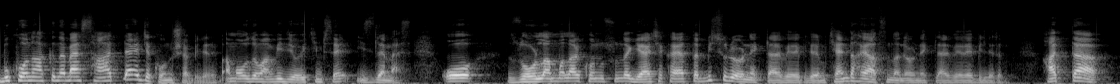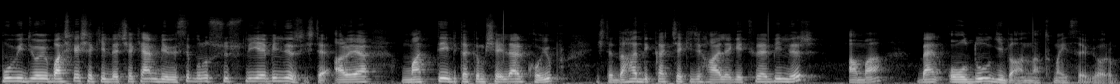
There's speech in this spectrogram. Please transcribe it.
Bu konu hakkında ben saatlerce konuşabilirim ama o zaman videoyu kimse izlemez. O zorlanmalar konusunda gerçek hayatta bir sürü örnekler verebilirim. Kendi hayatımdan örnekler verebilirim. Hatta bu videoyu başka şekilde çeken birisi bunu süsleyebilir. İşte araya maddi bir takım şeyler koyup işte daha dikkat çekici hale getirebilir. Ama ben olduğu gibi anlatmayı seviyorum.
